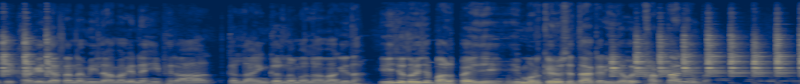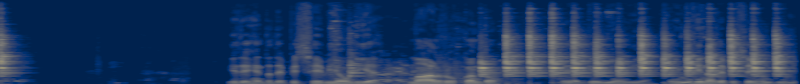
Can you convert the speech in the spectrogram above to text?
ਇਹ ਦੇਖਾਂਗੇ, ਜਾਂ ਤਾਂ ਨਵੀਂ ਲਾਵਾਂਗੇ, ਨਹੀਂ ਫਿਰ ਆ ਕੱਲਾ ਐਂਗਲ ਨਵਾਂ ਲਾਵਾਂਗੇ ਇਹਦਾ ਇਹ ਜਦੋਂ ਇਹ 'ਚ ਬਲ ਪਏ ਜੇ, ਇਹ ਮੁੜ ਕੇ ਇਹਨੂੰ ਸਿੱਧਾ ਕਰੀ ਜਾਓ, ਇਹ ਖੜਦਾ ਨਹੀਂ ਹੁੰਦਾ। ਇਹਦੇ ਹਿੰਦ ਦੇ ਪਿੱਛੇ ਵੀ ਆਉਂਦੀ ਹੈ, ਮਾਲ ਰੋਕਣ ਤੋਂ ਤੇ ਅੱਗੇ ਵੀ ਆਉਂਦੀ ਹੈ। ਕਈ ਮਸ਼ੀਨਾਂ ਦੇ ਪਿੱਛੇ ਹੁੰਦੀ ਨਹੀਂ।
